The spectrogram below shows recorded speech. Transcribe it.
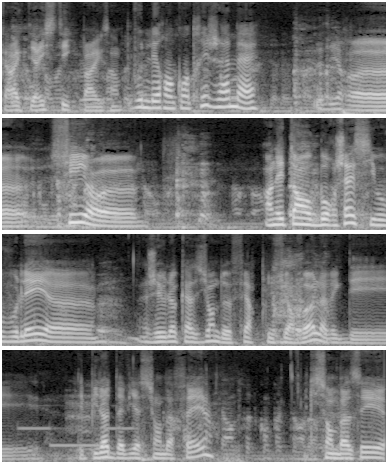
caractéristique, par exemple. Vous ne les rencontrez jamais. C'est-à-dire, euh, si, euh, en étant au Bourget, si vous voulez, euh, j'ai eu l'occasion de faire plusieurs vols avec des, des pilotes d'aviation d'affaires qui sont basés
